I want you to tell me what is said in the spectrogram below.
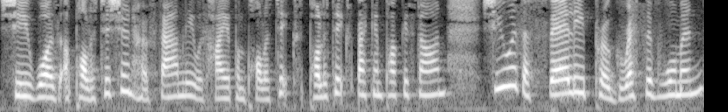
She was a politician. Her family was high up in politics, politics back in Pakistan. She was a fairly progressive woman,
